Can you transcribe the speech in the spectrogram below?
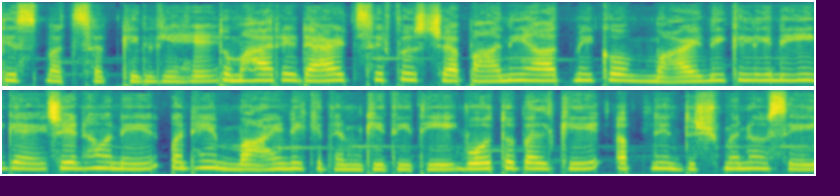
किस मकसद के लिए हैं। तुम्हारे डैड सिर्फ़ उस जापानी आदमी को मारने के लिए नहीं गए, जिन्होंने उन्हें मारने की धमकी दी थी। वो तो बल्कि अपने दुश्मनों से,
